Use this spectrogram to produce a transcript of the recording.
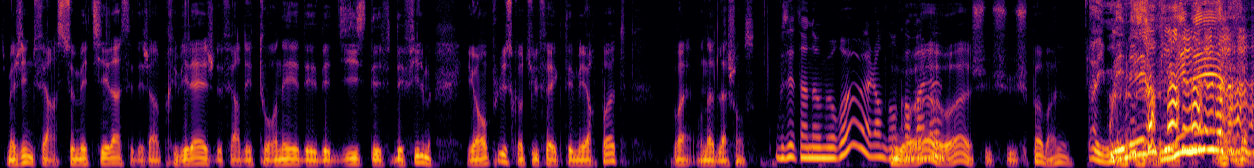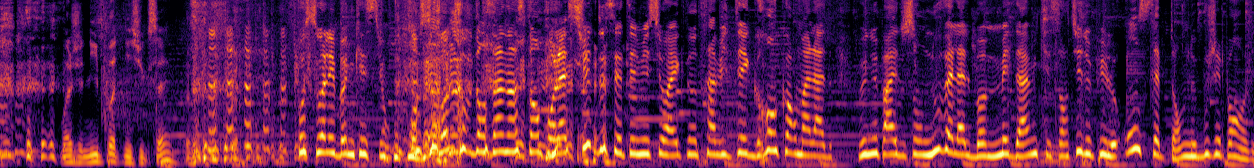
T'imagines faire ce métier-là, c'est déjà un privilège de faire des tournées, des, des disques, des, des films. Et en plus, quand tu le fais avec tes meilleurs potes, ouais, on a de la chance. Vous êtes un homme heureux alors grand corps ouais, malade ouais, je, suis- je suis- je suis pas mal. Ah, il m'énerve, il m'énerve Moi, j'ai ni pote ni succès. Pose-toi les bonnes questions. On se retrouve dans un instant pour la suite de cette émission avec notre invité Grand Corps Malade, venu parler de son nouvel album Mesdames qui est sorti depuis le 11 septembre. Ne bougez pas, on revient.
